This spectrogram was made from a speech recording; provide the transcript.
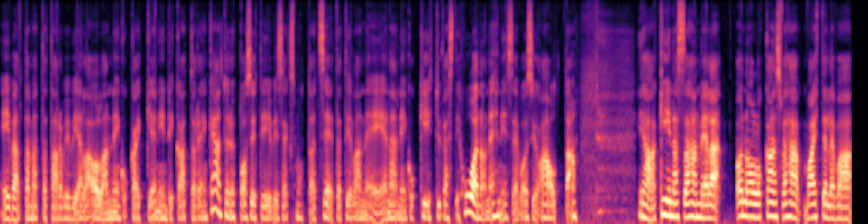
Ei välttämättä tarvi vielä olla niin kuin kaikkien indikaattorien kääntynyt positiiviseksi, mutta että se, että tilanne ei enää niin kuin kiihtyvästi huonone, niin se voisi jo auttaa. Ja Kiinassahan meillä on ollut myös vähän vaihtelevaa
